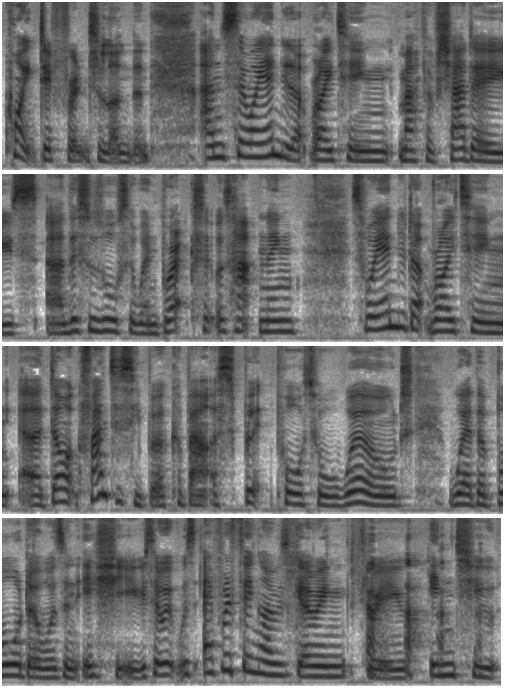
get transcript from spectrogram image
quite different to London. And so I ended up writing Map of Shadows. Uh, this was also when Brexit was happening. So I ended up writing a dark fantasy book about a split portal world where the border was an issue. So it was everything I was going through into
